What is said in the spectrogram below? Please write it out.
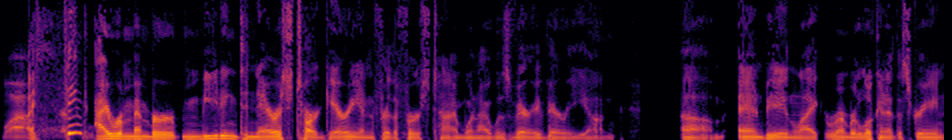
wow. I think cool. I remember meeting Daenerys Targaryen for the first time when I was very very young. um, and being like, remember looking at the screen,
